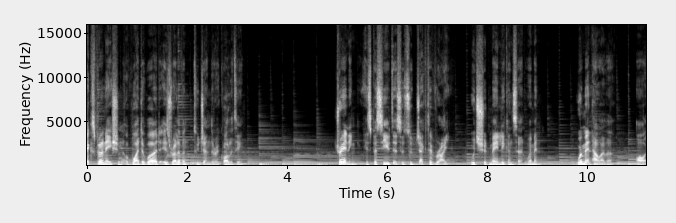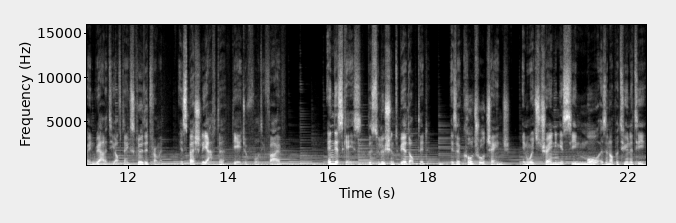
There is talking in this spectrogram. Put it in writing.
Explanation of why the word is relevant to gender equality. Training is perceived as a subjective right which should mainly concern women. Women, however, are in reality often excluded from it, especially after the age of 45. In this case, the solution to be adopted is a cultural change in which training is seen more as an opportunity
